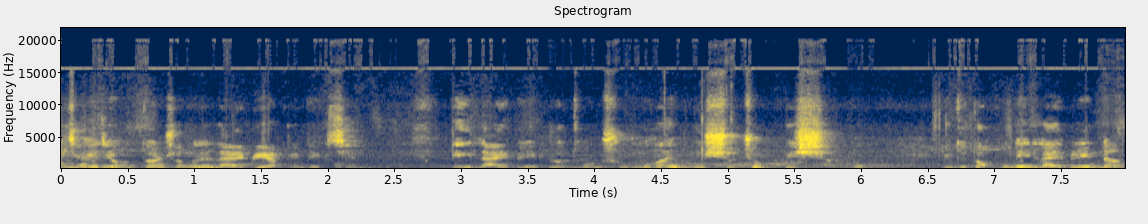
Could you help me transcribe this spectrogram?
আজকে যে অধ্যয়ন সম্বন্ধে লাইব্রেরি আপনি দেখছেন এই লাইব্রেরি প্রথম শুরু হয় উনিশশো চব্বিশ সালে। কিন্তু তখন এই লাইব্রেরির নাম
